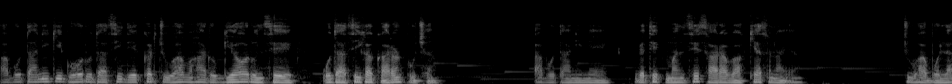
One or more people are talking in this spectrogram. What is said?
आबोतानी की घोर उदासी देखकर चूहा वहाँ रुक गया और उनसे उदासी का कारण पूछा। आबोतानी ने व्यथित मन से सारा वाक्य सुनाया। चूहा बोला,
